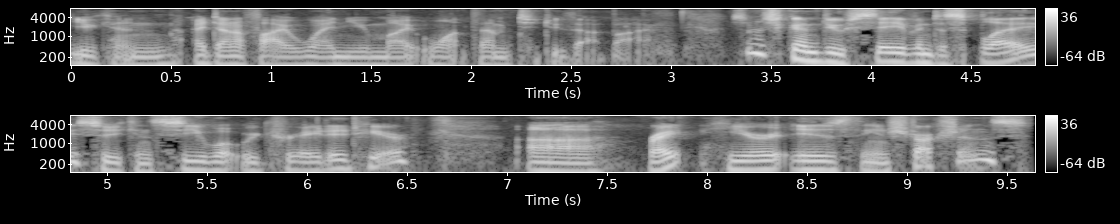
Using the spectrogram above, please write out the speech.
you can identify when you might want them to do that by. So I'm just going to do save and display so you can see what we created here. Uh, right here is the instructions.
